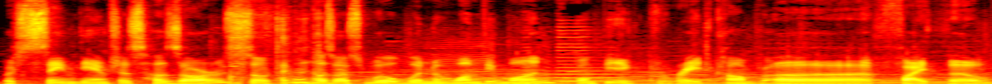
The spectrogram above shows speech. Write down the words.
which same damage as Hussars. So technically Hussars will win a 1v1. Won't be a great comp uh, fight though.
